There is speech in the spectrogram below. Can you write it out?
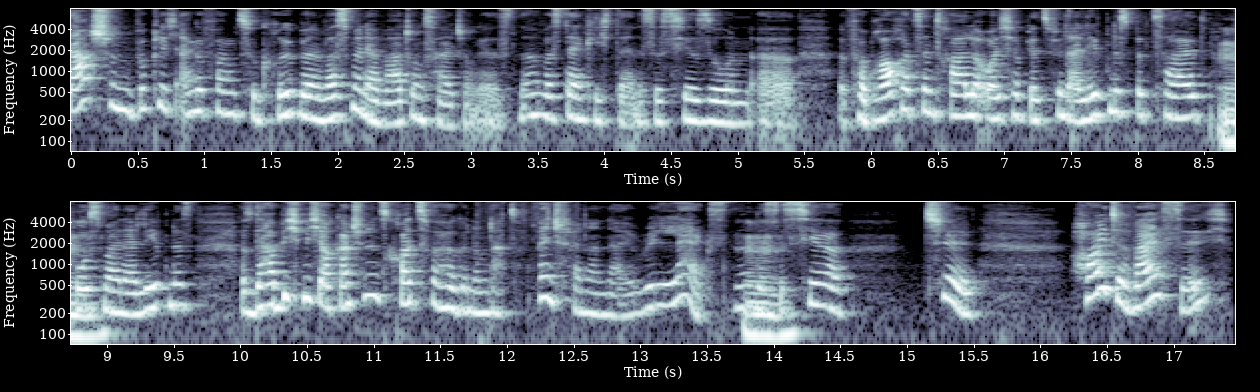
da schon wirklich angefangen zu grübeln, was meine Erwartungshaltung ist. Ne? Was denke ich denn? Ist es hier so ein äh, Verbraucherzentrale? Oh, ich habe jetzt für ein Erlebnis bezahlt. Mhm. Wo ist mein Erlebnis? Also da habe ich mich auch ganz schön ins Kreuzverhör genommen dachte, Mensch, Fernanda, relax. Ne? Mhm. Das ist hier chill. Heute weiß ich,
